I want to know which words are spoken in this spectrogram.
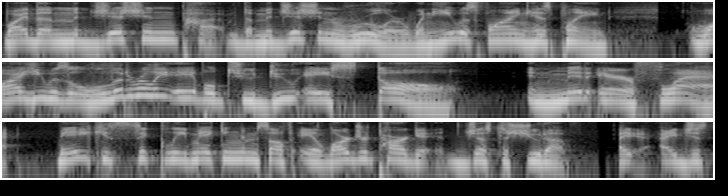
why the magician the magician ruler when he was flying his plane why he was literally able to do a stall in midair flat, basically making himself a larger target just to shoot up. I, I just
